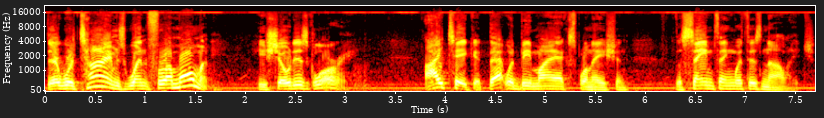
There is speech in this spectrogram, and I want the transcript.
There were times when, for a moment, he showed his glory. I take it, that would be my explanation. The same thing with his knowledge.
